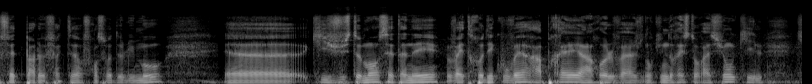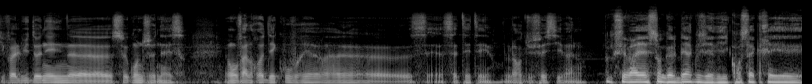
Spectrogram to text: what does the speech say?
faite par le facteur François Delumeau. Euh, qui justement cette année va être redécouvert après un relevage, donc une restauration qui, qui va lui donner une euh, seconde jeunesse. Et on va le redécouvrir euh, cet été lors du festival. Donc ces variations Goldberg, vous avez consacré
